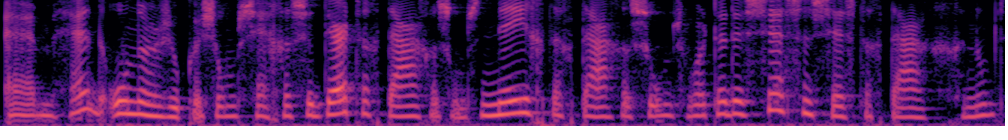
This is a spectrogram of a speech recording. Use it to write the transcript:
Um, de onderzoeken, soms zeggen ze 30 dagen, soms 90 dagen, soms wordt er de 66 dagen genoemd.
